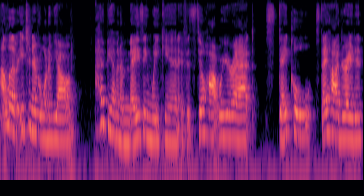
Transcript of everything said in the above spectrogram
I love each and every one of y'all. I hope you have an amazing weekend. If it's still hot where you're at, stay cool, stay hydrated.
